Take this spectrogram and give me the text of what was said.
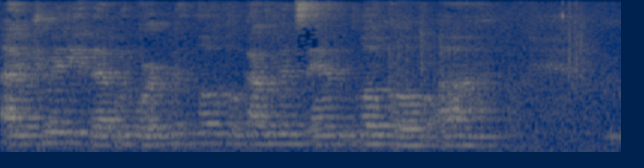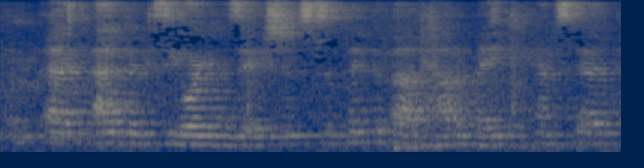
a committee that would work with local governments and local uh, advocacy organizations to think about how to make Hempstead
